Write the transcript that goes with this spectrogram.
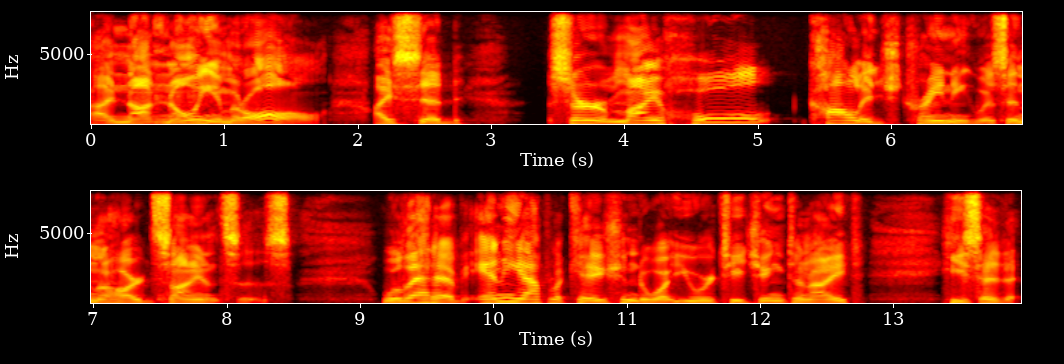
I not knowing him at all. I said, "Sir, my whole college training was in the hard sciences. Will that have any application to what you were teaching tonight?" He said,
